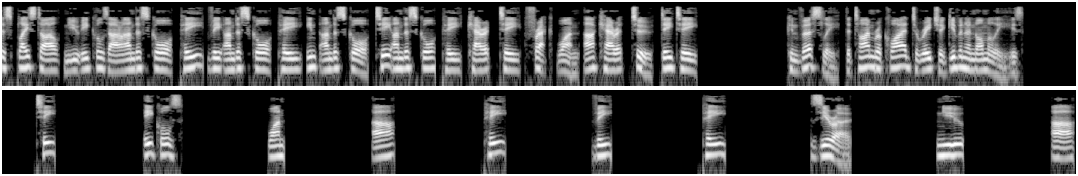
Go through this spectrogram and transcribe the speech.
Display style nu equals r underscore p v underscore p int underscore t underscore p caret t frac one r caret two dt. Conversely, the time required to reach a given anomaly is t equals one r p v p 0 nu. R.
